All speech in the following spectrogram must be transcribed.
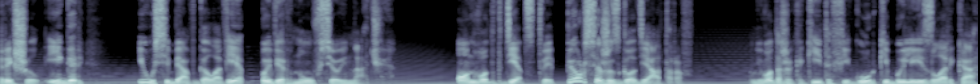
решил Игорь и у себя в голове повернул все иначе. Он вот в детстве перся же с гладиаторов. У него даже какие-то фигурки были из ларька.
